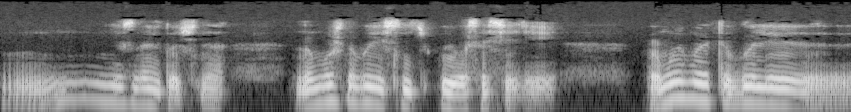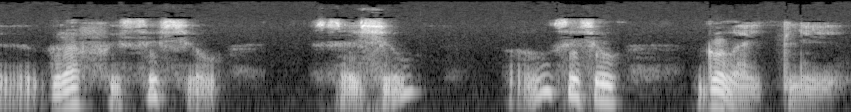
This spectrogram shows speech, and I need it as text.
Не знаю точно, но можно выяснить у его соседей. По-моему, это были граф и Сесил. Сесил? Ну, Сесил Голайтли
